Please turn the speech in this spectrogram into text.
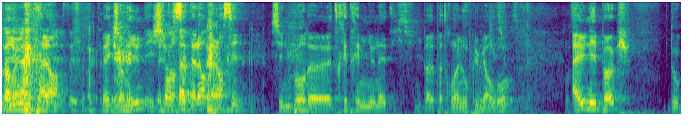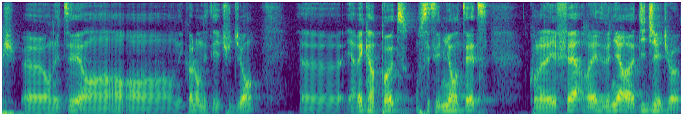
pas ai vrai. une. Alors, mec, j'en ai une et j'y pensais tout à l'heure. mais Alors, c'est c'est une bourde euh, très très mignonnette et qui se finit pas, pas trop mal non plus. Mais en gros, à une époque, donc euh, on était en, en- en école, on était étudiants, euh, et avec un pote, on s'était mis en tête qu'on allait faire, on allait devenir euh, DJ, tu vois,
